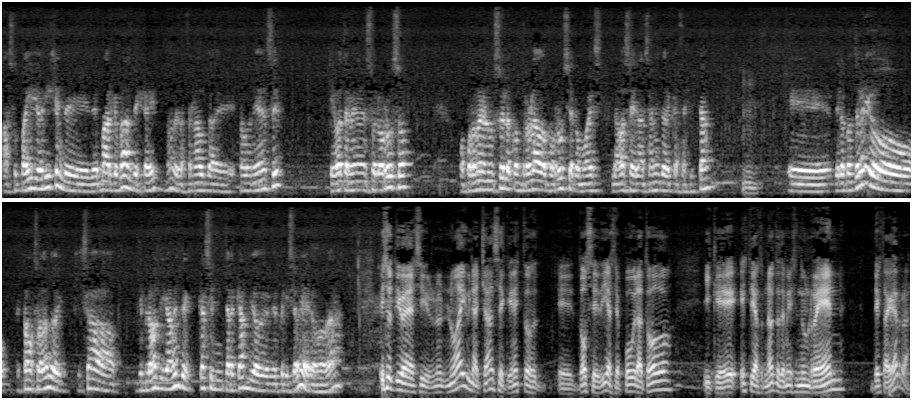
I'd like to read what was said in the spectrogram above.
a su país de origen de, de Mark Van de Hey, ¿no? del astronauta estadounidense, que va a terminar en el suelo ruso, o por lo menos en un suelo controlado por Rusia, como es la base de lanzamiento de Kazajistán. Mm. Eh, de lo contrario, estamos hablando de quizá diplomáticamente casi un intercambio de, de prisioneros, ¿verdad? Eso te iba a decir, ¿no, no hay una chance que en estos eh, 12 días se pudra todo y que este astronauta termine siendo un rehén de esta guerra?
